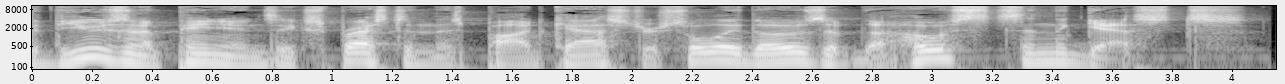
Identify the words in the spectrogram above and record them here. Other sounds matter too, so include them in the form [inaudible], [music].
The views and opinions expressed in this podcast are solely those of the hosts and the guests.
